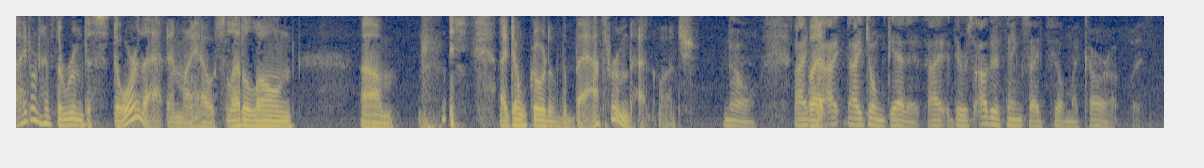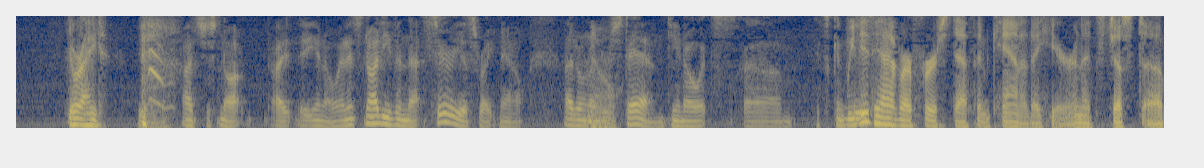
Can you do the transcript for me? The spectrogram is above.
I don't have the room to store that in my house, let alone um, I don't go to the bathroom that much. No, I, But- I, I don't get it. I, there's other things I'd fill my car up with. You're right. Know, that's just not, I, you know, and it's not even that serious right now. I don't No. understand. You know, it's um, it's confusing. We did have our first death in Canada here, and it's just uh,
